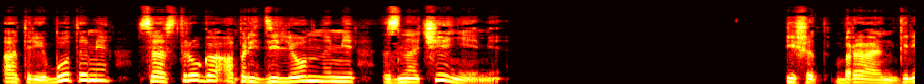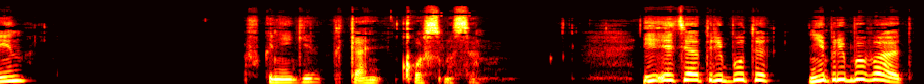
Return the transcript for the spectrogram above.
атрибутами со строго определенными значениями, пишет Брайан Грин в книге «Ткань космоса». И эти атрибуты не пребывают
